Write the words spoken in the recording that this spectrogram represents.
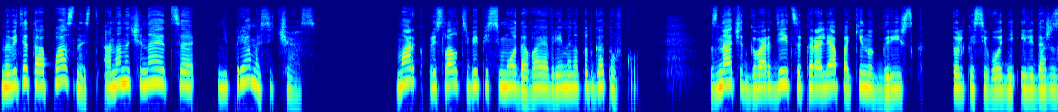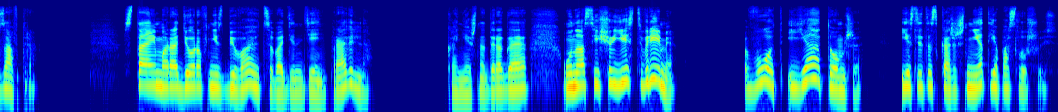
Но ведь эта опасность, она начинается не прямо сейчас. Марк прислал тебе письмо, давая время на подготовку. Значит, гвардейцы короля покинут Гришск только сегодня или даже завтра. Стаи мародеров не сбиваются в один день, правильно? Конечно, дорогая, у нас еще есть время. Вот, и я о том же. Если ты скажешь нет, я послушаюсь.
